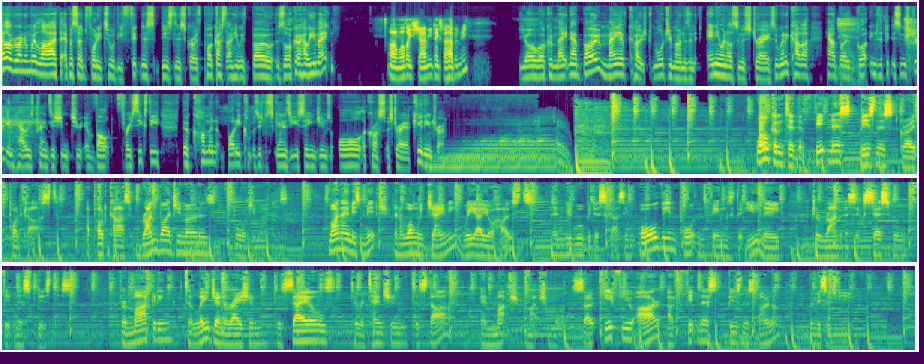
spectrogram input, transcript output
Hello, everyone, and we're live for episode 42 of the Fitness Business Growth Podcast. I'm here with Beau Zorko. How are you, mate? Oh, well, thanks, Jamie. Thanks for having me. You're welcome, mate. Now, Beau may have coached more gym owners than anyone else in Australia. So, we're going to cover how Beau got into the fitness industry and how he's transitioned to Evolt 360, the common body composition scanners that you see in gyms all across Australia. Cue the intro. Welcome to the Fitness Business Growth Podcast, a podcast run by gym owners for gym owners. My name is Mitch, and along with Jamie, we are your hosts, and we will be discussing all the important things that you need to run a successful fitness business. From marketing to lead generation to sales to retention to staff and much, much more. So, if you are a fitness business owner, then this is for you.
